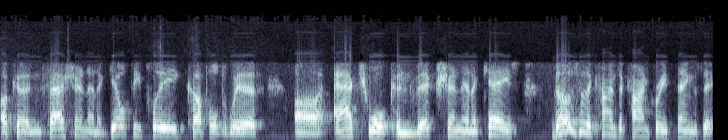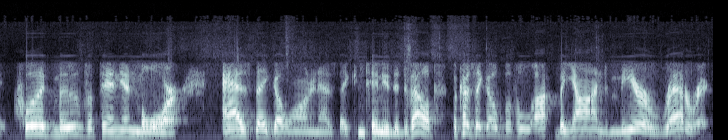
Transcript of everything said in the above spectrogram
a confession and a guilty plea coupled with uh, actual conviction in a case, those are the kinds of concrete things that could move opinion more as they go on and as they continue to develop because they go beyond mere rhetoric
